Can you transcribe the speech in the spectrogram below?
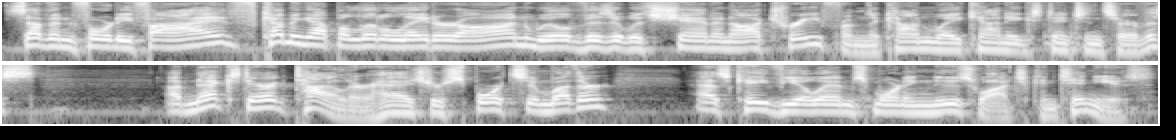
745. Coming up a little later on, we'll visit with Shannon Autry from the Conway County Extension Service. Up next, Eric Tyler has your sports and weather as KVOM's Morning News Watch continues.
